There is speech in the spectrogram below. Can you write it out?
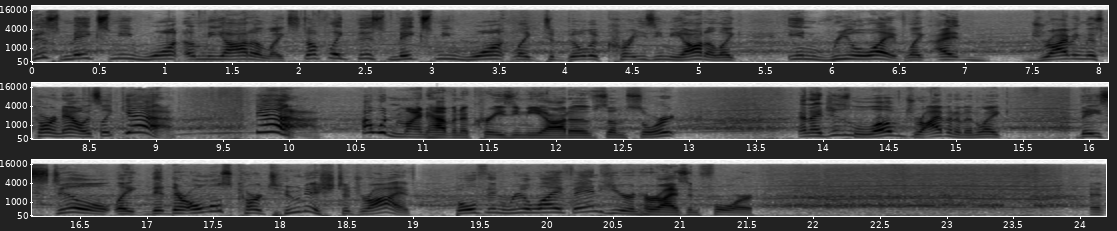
this makes me want a Miata. Like, stuff like this makes me want, like, to build a crazy Miata, like, in real life. Like, I, driving this car now, it's like, yeah, yeah, I wouldn't mind having a crazy Miata of some sort. And I just love driving them, and, like, they still, like, they're almost cartoonish to drive, both in real life and here in Horizon 4. And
